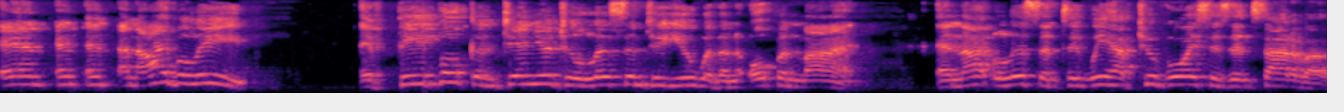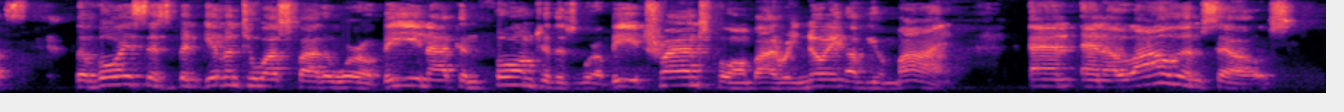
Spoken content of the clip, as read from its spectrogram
And and and and I believe if people continue to listen to you with an open mind and not listen to, we have two voices inside of us the voice that's been given to us by the world. Be ye not conformed to this world, be ye transformed by renewing of your mind, and, and allow themselves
